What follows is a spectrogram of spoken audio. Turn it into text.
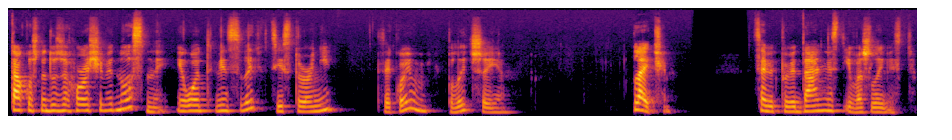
також не дуже хороші відносини, і от він сидить в цій стороні, з якою болить шия. Плечі це відповідальність і важливість.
